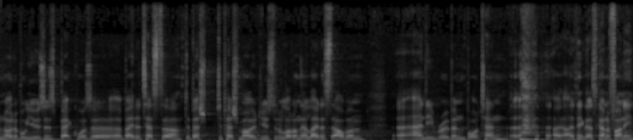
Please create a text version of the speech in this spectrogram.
More notable users, Beck was a, a beta tester, Depeche, Depeche, Mode used it a lot on their latest album. Uh, Andy Rubin bought 10. Uh, I, I, think that's kind of funny.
